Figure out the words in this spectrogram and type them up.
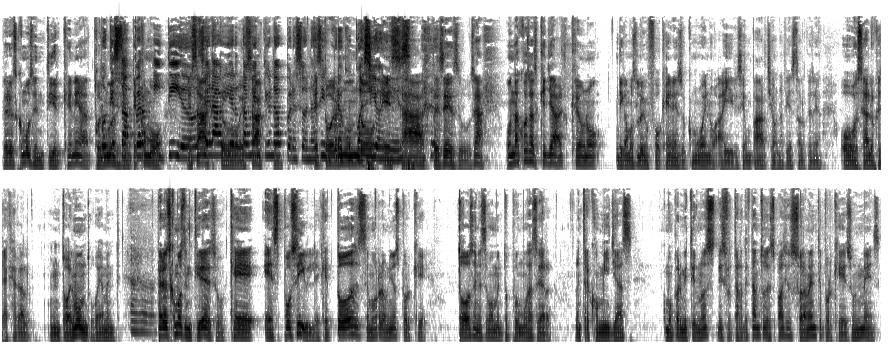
Pero es como sentir que nea, todo el mundo que está se permitido ser abiertamente una persona sin preocupaciones. exacto, es eso. O sea, una cosa es que ya que uno, digamos, lo enfoque en eso, como bueno, a irse a un parche, a una fiesta, lo que sea. O sea, lo que sea que haga todo el mundo, obviamente. Pero es como sentir eso, que es posible, que todos estemos reunidos porque todos en ese momento podemos hacer, entre comillas, como permitirnos disfrutar de tantos espacios solamente porque es un mes,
